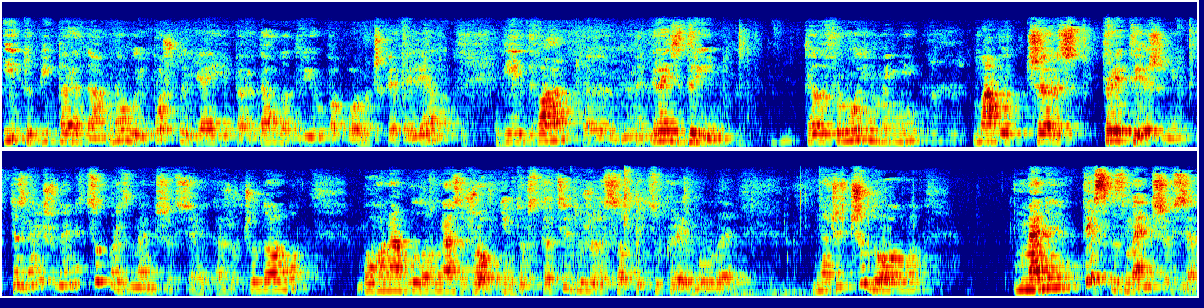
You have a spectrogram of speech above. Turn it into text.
і тобі передам. Новою поштою я їй передала дві упаковочки Елева і два Grace Dream. Телефонує мені, мабуть, через три тижні. Ти знаєш, у мене цукор зменшився. Я кажу, чудово. Бо вона була у нас в жовтні в Трускавці, дуже високі цукри були. Значить, чудово. У мене тиск зменшився.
